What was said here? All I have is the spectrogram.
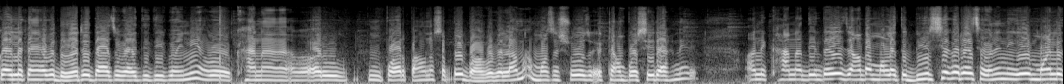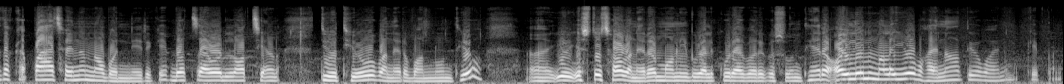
कहिलेकाहीँ अब धेरै दाजुभाइ दिदीबहिनी अब खाना अब अरू पर पाहुना सबै भएको बेलामा म चाहिँ सोझो एक ठाउँ बसिराख्ने अरे अनि खाना दिँदै जाँदा मलाई त्यो बिर्सेको रहेछ भने नि ए मैले त पाएको छैन नभन्ने अरे के? बच्चाको लक्षण त्यो थियो भनेर भन्नुहुन्थ्यो। यो यस्तो छ भनेर मम्मी बुवाले कुरा गरेको सुन्थेँ र अहिले नि मलाई यो भएन त्यो भएन के पनि।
